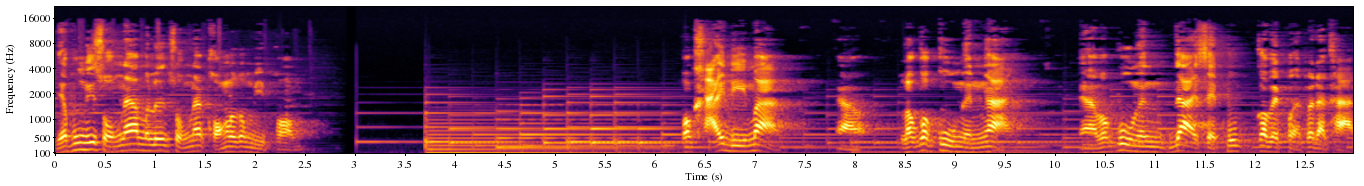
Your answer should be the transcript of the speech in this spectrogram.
เดี๋ยวพรุ่งนี้ส่งนะมาเรืนส่งนะของเราต้องมีพร้อมพอขายดีมาก เราก็กู้เงินง่าย พอกู้เงินได้เสร็จปุ๊บก็ไปเปิดธนาคาร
